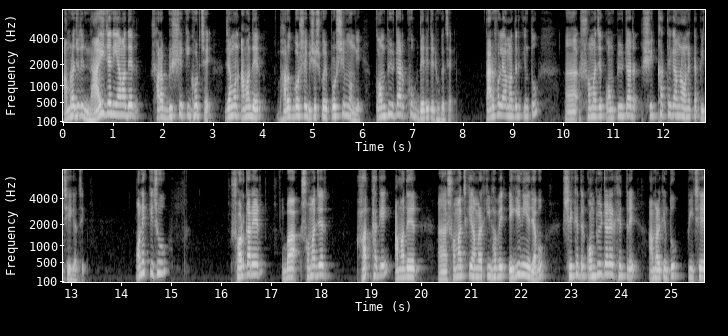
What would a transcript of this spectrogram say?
আমরা যদি নাই জানি আমাদের সারা বিশ্বে কী ঘটছে, যেমন আমাদের ভারতবর্ষে বিশেষ করে পশ্চিমবঙ্গে কম্পিউটার খুব দেরিতে ঢুকেছে। তার ফলে আমাদের কিন্তু সমাজে কম্পিউটার শিক্ষার থেকে আমরা অনেকটা পিছিয়ে গেছি। অনেক কিছু সরকারের বা সমাজের হাত থাকে, আমাদের সমাজকে আমরা কীভাবে এগিয়ে নিয়ে যাব, সেক্ষেত্রে কম্পিউটারের ক্ষেত্রে আমরা কিন্তু পিছিয়ে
